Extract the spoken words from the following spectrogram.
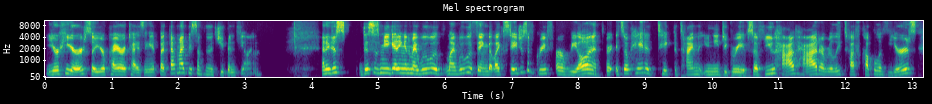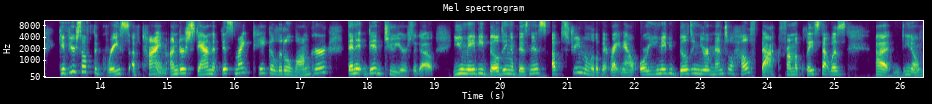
You're here, so you're prioritizing it, but that might be something that you've been feeling and I just this is me getting into my woo woo my woo woo thing, but like stages of grief are real, and it's it's okay to take the time that you need to grieve. So if you have had a really tough couple of years, give yourself the grace of time. Understand that this might take a little longer than it did two years ago. You may be building a business upstream a little bit right now, or you may be building your mental health back from a place that was uh, you know,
